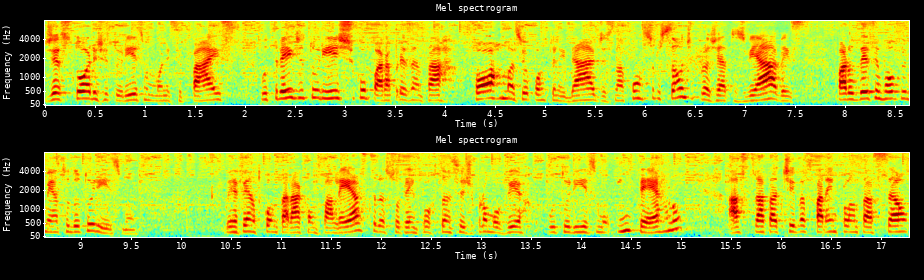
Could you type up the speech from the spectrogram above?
gestores de turismo municipais, o trade turístico para apresentar formas e oportunidades na construção de projetos viáveis para o desenvolvimento do turismo. O evento contará com palestras sobre a importância de promover o turismo interno as tratativas para a implantação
